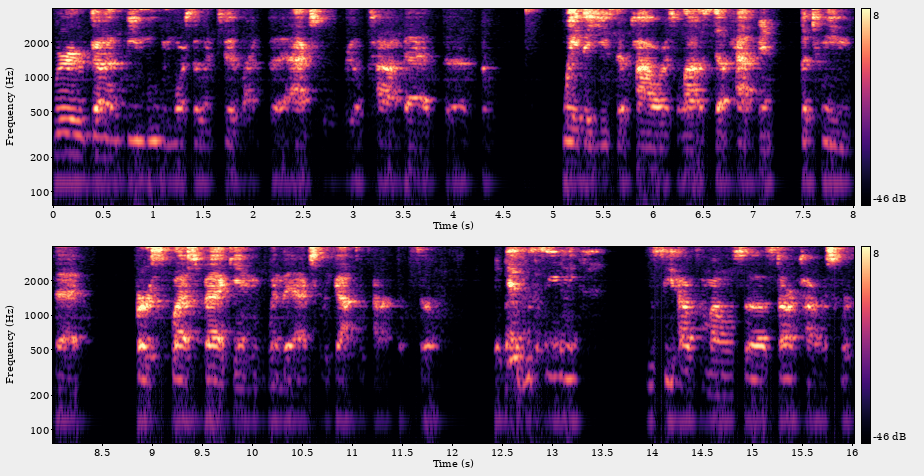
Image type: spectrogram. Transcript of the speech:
we're gonna be moving more so into like the actual real combat, the, the way they use their powers. A lot of stuff happened between that first flashback and when they actually got to combat. So yeah, we'll see. We'll see how Kamala's uh, star powers work.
